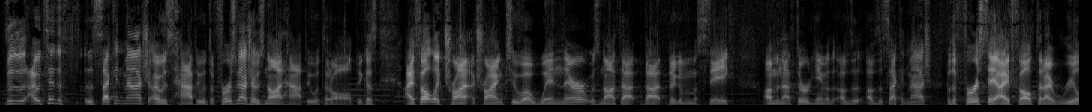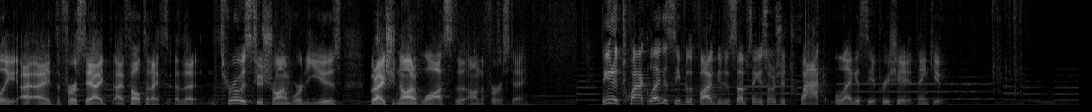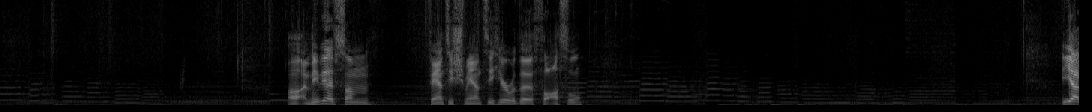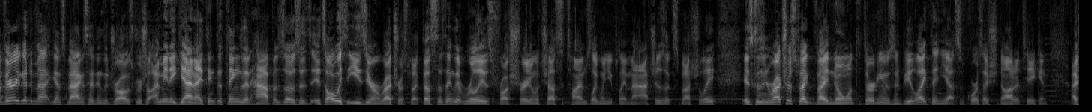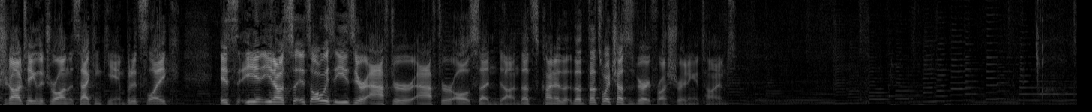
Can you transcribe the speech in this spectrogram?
The, I would say the, the second match I was happy with. The first match I was not happy with at all because I felt like trying trying to uh, win there was not that that big of a mistake um, in that third game of the, of the, of the second match. But the first day, I felt that I really, I, I the first day, I, I felt that I that through is too strong a word to use, but I should not have lost the, on the first day. Thank you to Twack Legacy for the five gifted subs. Thank you so much to Twack Legacy. Appreciate it. Thank you. Uh, maybe I have some fancy schmancy here with the fossil. Yeah, very good against Magnus. I think the draw was crucial. I mean, again, I think the thing that happens though is it's, it's, always easier in retrospect. That's the thing that really is frustrating with chess at times, like when you play matches, especially, is because in retrospect, if I know what the third game is going to be like, then yes, of course, I should not have taken I should not have taken the draw in the second game. But it's like it's you know it's it's always easier after after all is said and done. That's kind of the, that, that's why chess is very frustrating at times.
